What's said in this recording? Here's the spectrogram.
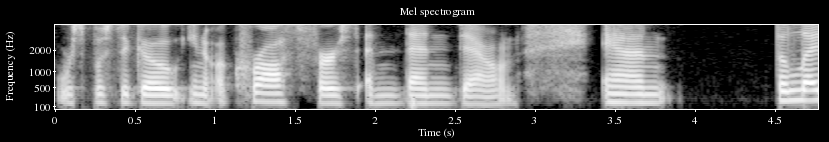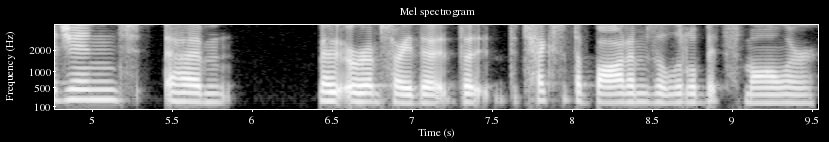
we're supposed to go you know across first and then down and the legend um, or I'm sorry, the, the, the text at the bottom is a little bit smaller,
